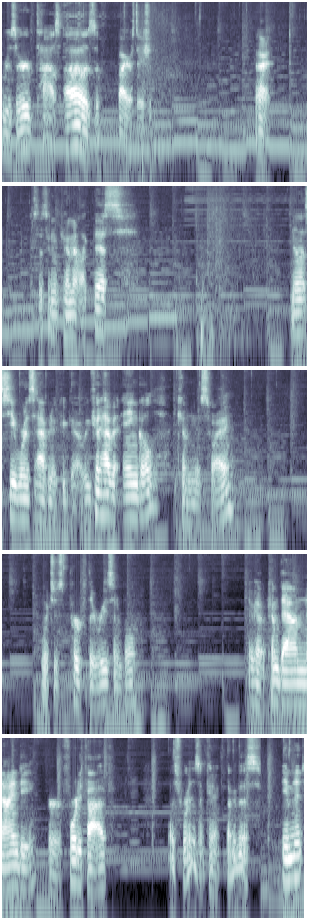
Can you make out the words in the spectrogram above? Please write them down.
Reserve tiles. Oh, it's a fire station. Alright. So it's going to come out like this. Now let's see where this avenue could go. We could have an angle coming this way, which is perfectly reasonable. Maybe have it come down 90 or 45. This really doesn't connect. Look at this. Eminent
